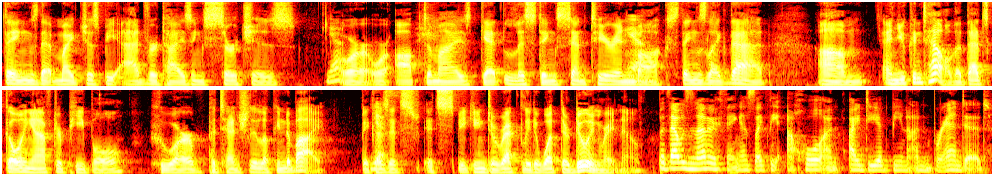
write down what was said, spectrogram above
things that might just be advertising searches Yeah. or or optimized get listings sent to your inbox, things like that. Um, and you can tell that that's going after people who are potentially looking to buy because Yes. it's it's speaking directly to what they're doing right now. But that was another thing is like the whole un- idea of being unbranded.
